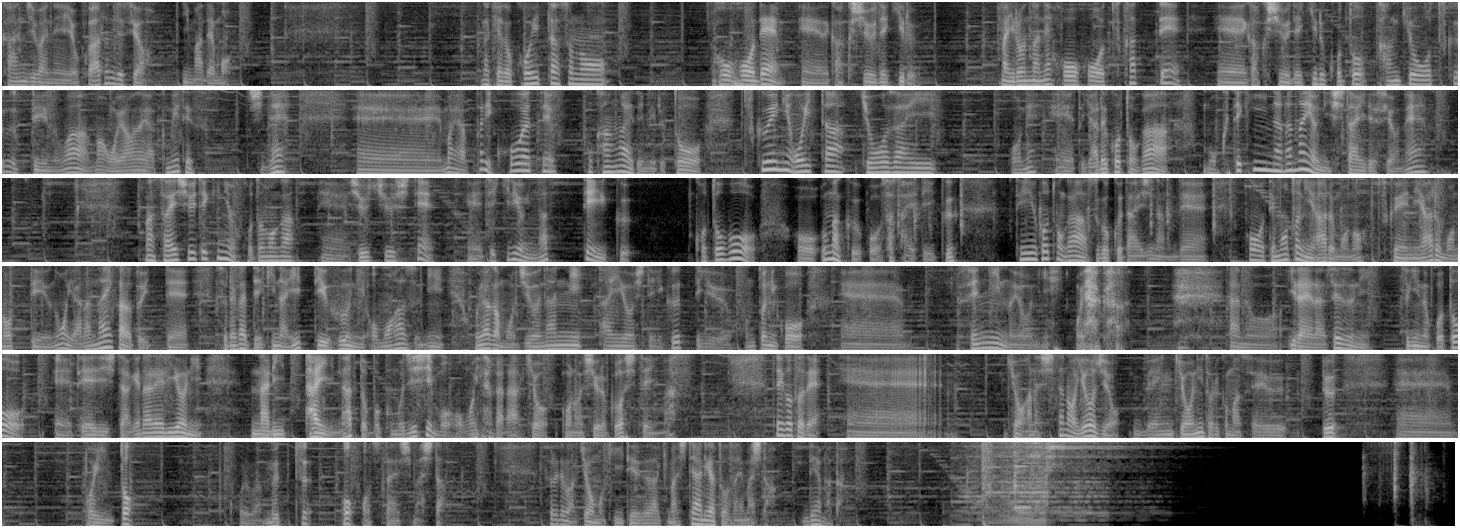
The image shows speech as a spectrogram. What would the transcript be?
感じはね、よくあるんですよ、今でも。だけど、こういったその方法で、えー、学習できる、まあ、いろんなね、方法を使って、えー、学習できること、環境を作るっていうのは、まあ、親の役目ですしね。えー、まあ、やっぱりこうやって考えてみると机に置いた教材をね、えー、とやることが目的にならないようにしたいですよね。まあ、最終的には子供が、え、集中して、え、できるようになっていくことをうまくこう支えていくっていうことがすごく大事なのでこう手元にあるもの机にあるものっていうのをやらないからといってそれができないっていうふうに思わずに親がもう柔軟に対応していくっていう本当にこう、えー、仙人のように親が あのイライラせずに次のことを、えー、提示してあげられるようになりたいなと僕も自身も思いながら今日この収録をしています。ということで、えー今日お話ししたのは幼児を勉強に取り組ませる、えー、ポイント。これは6つをお伝えしました。それでは今日も聴いていただきましてありがとうございました。ではまた。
